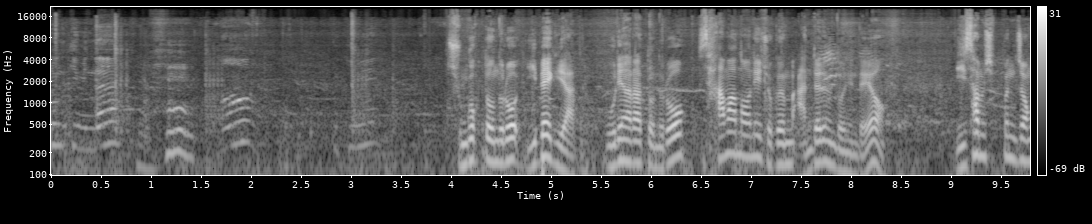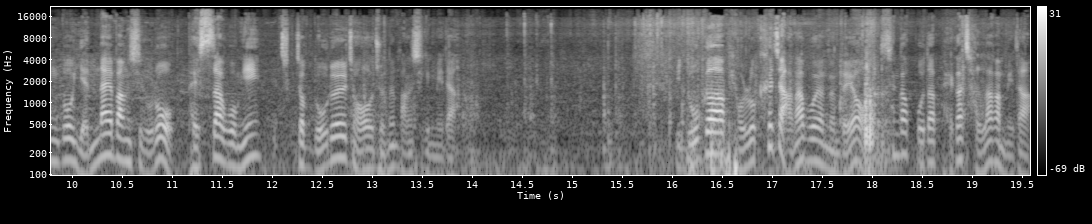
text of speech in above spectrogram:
그런 느낌인데. 어. 느낌이. 중국 돈으로 200위안, 우리나라 돈으로 4만 원이 조금 안 되는 돈인데요. 2, 30분 정도 옛날 방식으로 뱃사공이 직접 노를 저어주는 방식입니다. 이 노가 별로 크지 않아 보였는데요. 생각보다 배가 잘 나갑니다.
